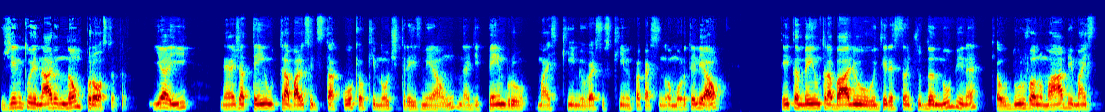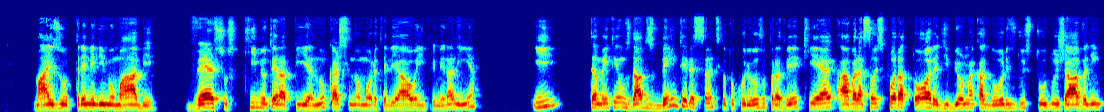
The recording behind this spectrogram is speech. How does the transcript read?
geniturinário não próstata. E aí, né, já tem o trabalho que você destacou, que é o Keynote 361, né, de pembro mais químio versus químio para carcinoma urotelial. Tem também um trabalho interessante do Danube, né, que é o Durvalumab mais, mais o Tremelimumab versus quimioterapia no carcinoma urotelial em primeira linha. E também tem uns dados bem interessantes que eu estou curioso para ver, que é a avaliação exploratória de biomarcadores do estudo Javelin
